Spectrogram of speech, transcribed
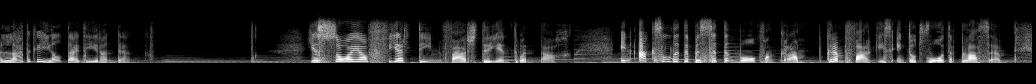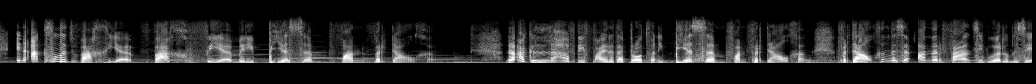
laat ek 'n heeltyd hieraan dink. Jesaja 14 vers 23 en ek sal dit 'n besitting maak van kramp krimpvarkies en tot waterplasse. En ek sal dit weggee wegvee met die besem van verdelging Nou ek love die feit dat hy praat van die besem van verdelging. Verdelging is 'n ander fancy woord om te sê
